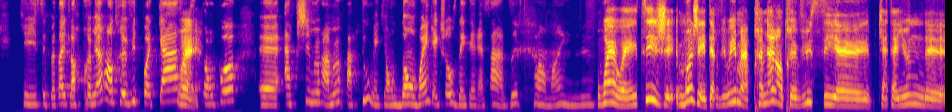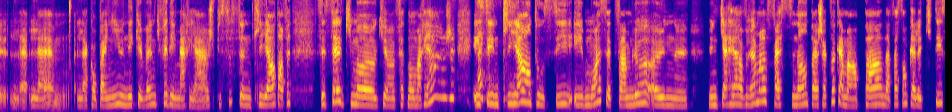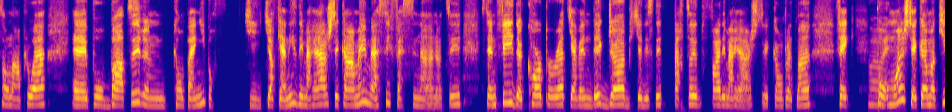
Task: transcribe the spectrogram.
c'est peut-être leur première entrevue de podcast, qui ne sont pas euh, affichés mur à mur partout, mais qui ont donc bien quelque chose d'intéressant à dire quand même. Oui, oui. Tu sais, moi, j'ai interviewé, ma première entrevue, c'est euh, de la, la, compagnie Unique Event qui fait des mariages. Puis ça, c'est une cliente, en fait, c'est celle qui m'a qui a fait mon mariage et c'est une cliente aussi. Et moi, cette femme-là a une, une carrière vraiment fascinante. à chaque fois qu'elle m'en parle, la façon qu'elle a quitté son emploi euh, pour bâtir une compagnie pour qui, qui, organise des mariages, c'est quand même assez fascinant. C'était une fille de corporate qui avait une big job et qui a décidé de partir de faire des mariages. C'est complètement. Fait que pour moi, j'étais comme OK,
